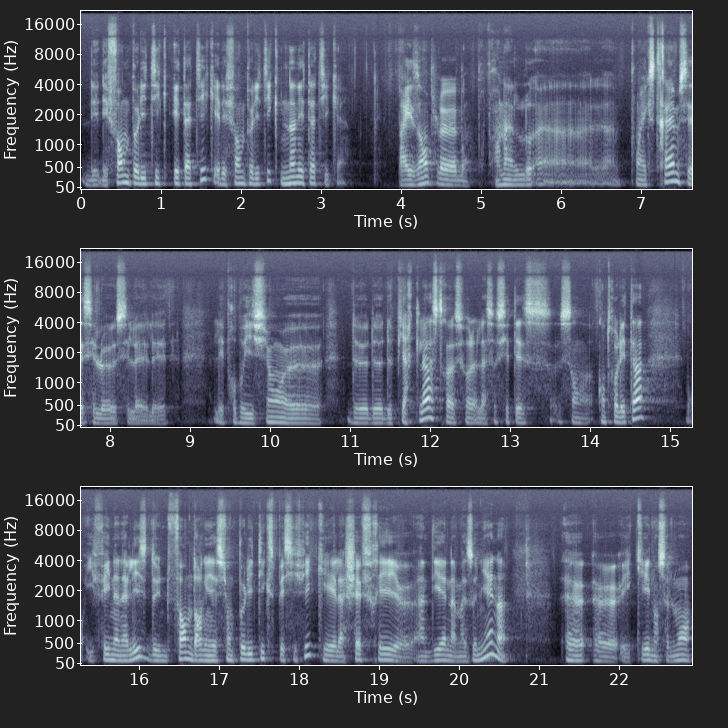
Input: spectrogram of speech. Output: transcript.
des, formes politiques étatiques et des formes politiques non étatiques. Par exemple, euh, bon, pour prendre un, point extrême, c'est le, les, propositions euh, de, Pierre Clastre sur la société contre l'État. Bon, il fait une analyse d'une forme d'organisation politique spécifique qui est la chefferie euh, indienne amazonienne, et qui est non seulement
